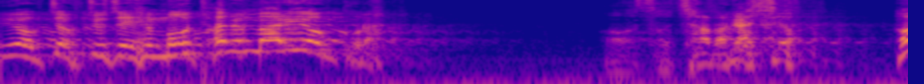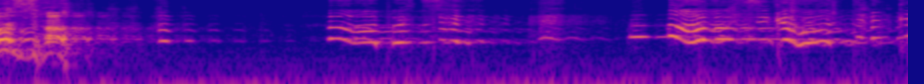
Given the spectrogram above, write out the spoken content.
역적 주제에 못하는 말이 없구나. 어서 잡아가시오. 어서! 아버지, 아버지가 어떻게?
